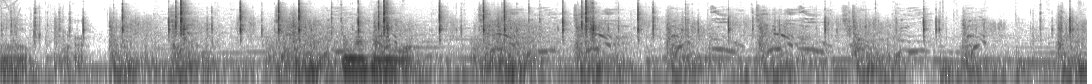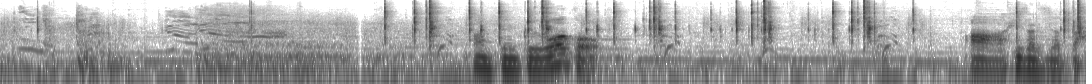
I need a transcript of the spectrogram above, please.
えー、っとこんな感じで反転空語はこう。ああ膝出ちゃった。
